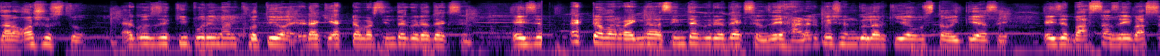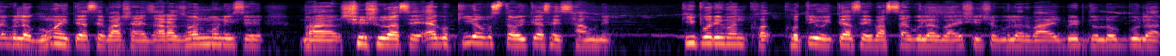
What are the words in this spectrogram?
যারা অসুস্থ এখন যে কি পরিমাণ ক্ষতি হয়, এটা কি একটাবার চিন্তা করে দেখছেন? এই যে একটাবার বাইকনারা চিন্তা করে দেখছেন যে হাড়ের পেশেন্টগুলার কি অবস্থা হইতে আছে? এই যে বাচ্চা যে বাচ্চাগুলো ঘুমাইতে আছে বাসায়, যারা জন্ম নিছে বা শিশু আছে, এগো কি অবস্থা হইতে আছে সাউনে? কি পরিমাণ ক্ষ- ক্ষতি হইতেছে এই বাচ্চাগুলার বা এই শিশুগুলার বা এই বৃদ্ধ লোকগুলার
